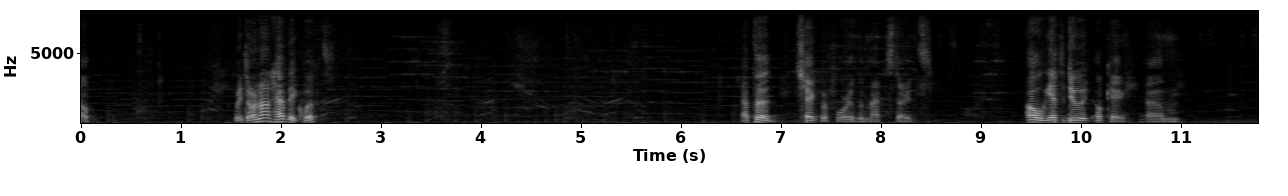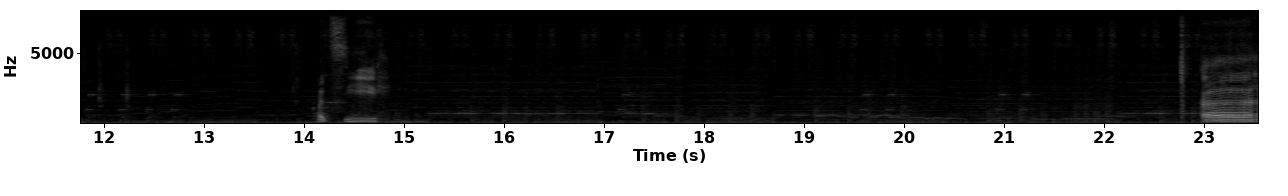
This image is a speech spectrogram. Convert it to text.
Oh. Wait, do I not have it equipped? I have to check before the match starts. Oh, you have to do it. Okay. Um. Let's see. Uh...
